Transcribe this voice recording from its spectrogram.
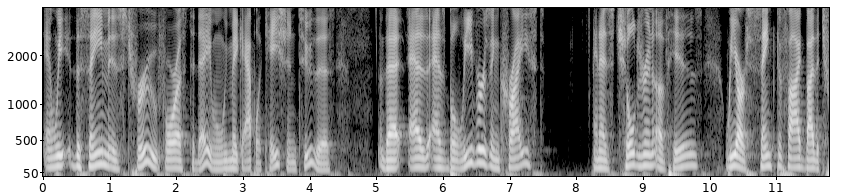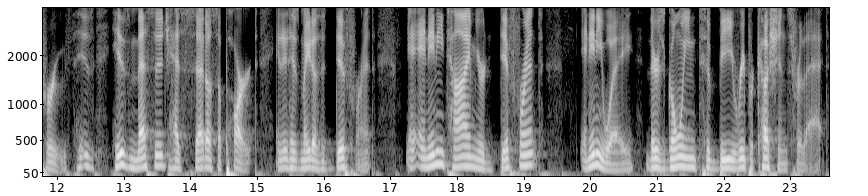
And we the same is true for us today when we make application to this that as as believers in Christ and as children of his we are sanctified by the truth. His his message has set us apart and it has made us different. And any time you're different in any way there's going to be repercussions for that.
